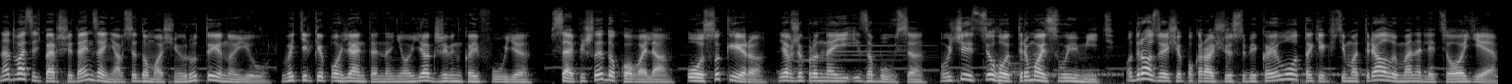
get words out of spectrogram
На 21 день зайнявся домашньою рутиною. Ви тільки погляньте на нього, як же він кайфує. Все, пішли до коваля. О, сокира. Я вже про неї і забувся. Честь цього тримай свою мідь. Одразу я ще покращую собі кайло, так як всі матеріали в мене для цього є.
